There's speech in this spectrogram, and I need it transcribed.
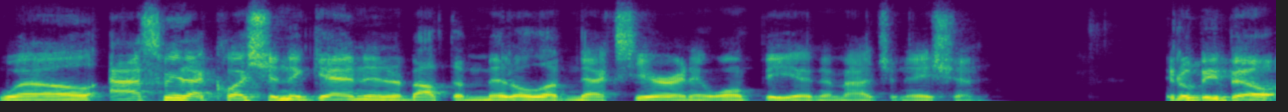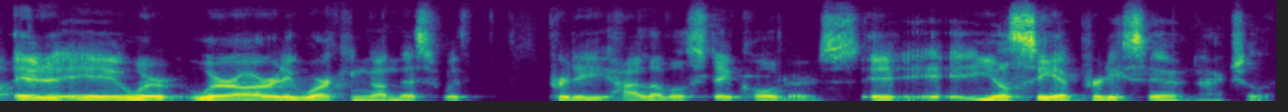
Well, ask me that question again in about the middle of next year, and it won't be an imagination. It'll be built. It, it, we're we're already working on this with pretty high level stakeholders. It, you'll see it pretty soon, actually.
